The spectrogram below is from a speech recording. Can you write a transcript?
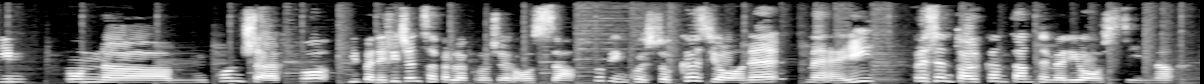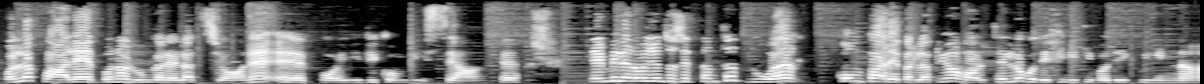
in un uh, concerto di beneficenza per la Croce Rossa. Proprio in questa occasione May presentò al cantante Mary Austin, con la quale ebbe una lunga relazione e poi vi convisse anche. Nel 1972 compare per la prima volta il logo definitivo dei Queen,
